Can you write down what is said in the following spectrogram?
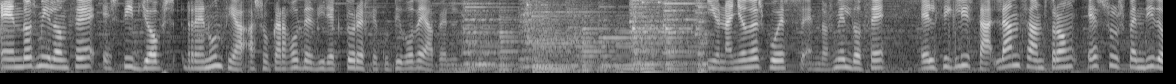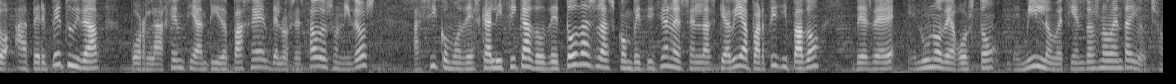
En 2011, Steve Jobs renuncia a su cargo de director ejecutivo de Apple. Y un año después, en 2012, El ciclista Lance Armstrong es suspendido a perpetuidad por la Agencia Antidopaje de los Estados Unidos, así como descalificado de todas las competiciones en las que había participado desde el 1 de agosto de 1998.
